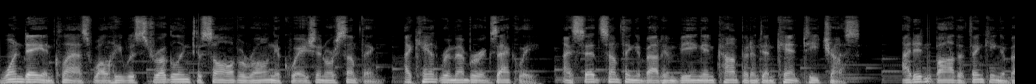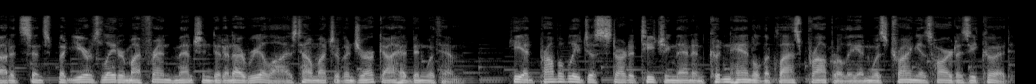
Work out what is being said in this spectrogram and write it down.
One day in class while he was struggling to solve a wrong equation or something, I can't remember exactly, I said something about him being incompetent and can't teach us. I didn't bother thinking about it since but years later my friend mentioned it and I realized how much of a jerk I had been with him. He had probably just started teaching then and couldn't handle the class properly and was trying as hard as he could.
